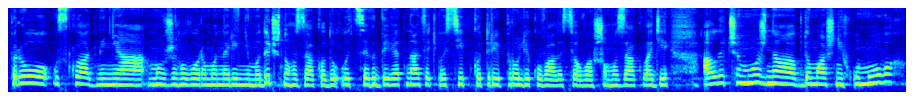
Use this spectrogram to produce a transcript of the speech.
Про ускладнення ми вже говоримо на рівні медичного закладу. У цих 19 осіб, котрі пролікувалися у вашому закладі. Але чи можна в домашніх умовах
